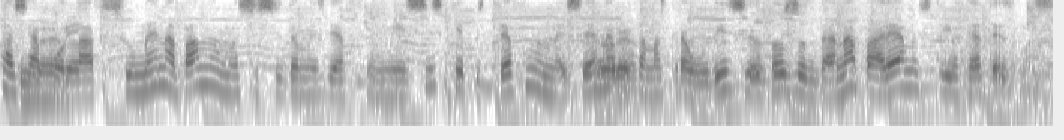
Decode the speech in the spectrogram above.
θα σε Ναι. απολαύσουμε. Να πάμε όμως σε σύντομες διαφημίσεις και επιστρέφουμε με σένα Ωραία. που θα μας τραγουδήσεις εδώ ζωντανά παρέα με τους τηλεθεατές μας.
